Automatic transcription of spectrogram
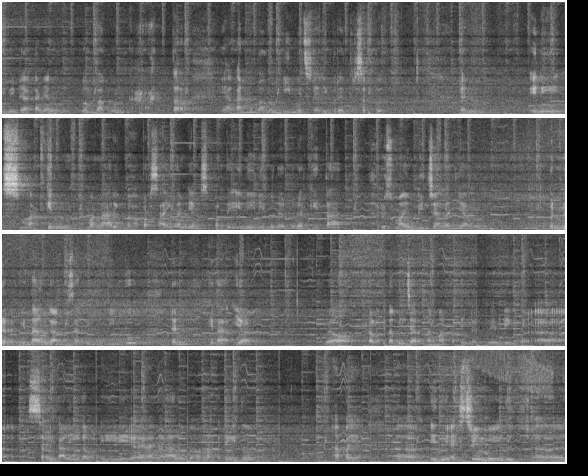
membedakan yang membangun karakter yang akan membangun image dari brand tersebut. Dan ini semakin menarik bahwa persaingan yang seperti ini ini benar-benar kita harus main di jalan yang benar. Kita nggak bisa tipu-tipu dan kita ya well kalau kita bicara tentang marketing dan branding uh, sering kali kalau di era yang lalu bahwa marketing itu apa ya uh, in the extreme itu uh,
